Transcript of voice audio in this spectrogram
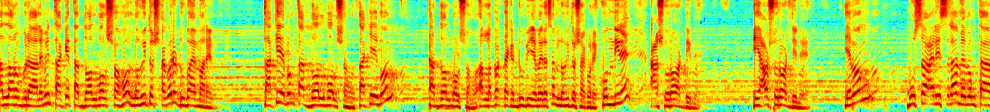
আল্লাহ রবুল্লা আলমী তাকে তার দলবল সহ লোহিত সাগরে ডুবায় মারেন। তাকে এবং তার দলবল সহ, তাকে এবং তার দলবল সহ। আল্লাহ পাক তাকে ডুবিয়ে মেরেছেন লোহিত সাগরে। কোন দিনে? আশুরার দিনে। এই আশুরার দিনে। এবং মুসা আলী ইসলাম এবং তার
